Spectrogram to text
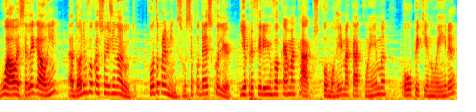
Uau, essa é legal, hein? Adoro invocações de Naruto. Conta pra mim, se você pudesse escolher, ia preferir invocar macacos como o Rei Macaco Ema ou o Pequeno Enra,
